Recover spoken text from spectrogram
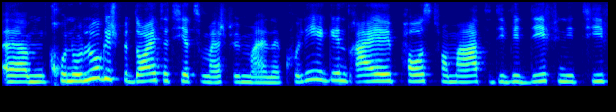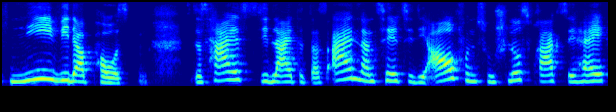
Ähm, chronologisch bedeutet hier zum Beispiel meine Kollegin drei Postformate, die wir definitiv nie wieder posten. Das heißt, sie leitet das ein, dann zählt sie die auf und zum Schluss fragt sie, hey,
